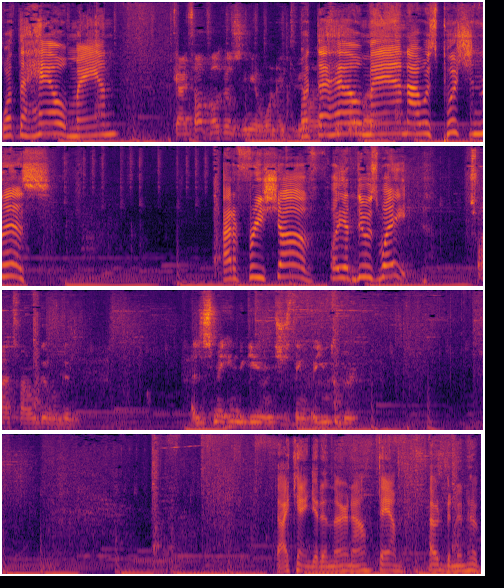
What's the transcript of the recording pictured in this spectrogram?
What the hell, man? Yeah, I thought Velcro was gonna get one hit. To be What the hell, man? I was pushing this. I had a free shove. All you had to do is wait. It's fine, it's fine. I'm good, I'm good. I was just making the game interesting. A YouTuber. I can't get in there now. Damn, I would have been in him.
